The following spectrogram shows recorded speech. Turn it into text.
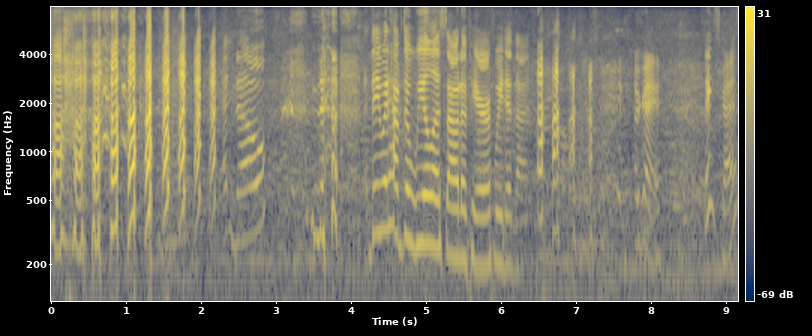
no. No. They would have to wheel us out of here if we did that. okay. Thanks, guys.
